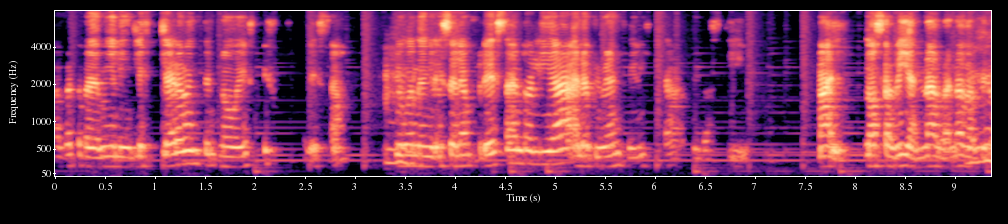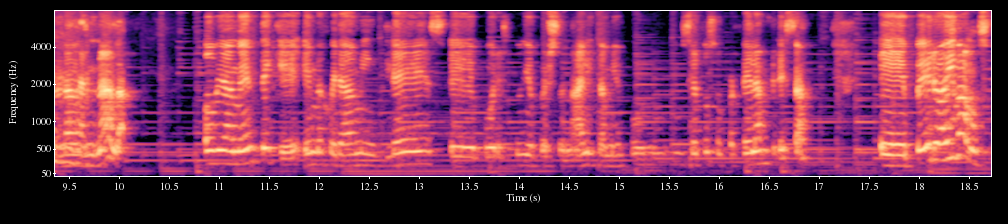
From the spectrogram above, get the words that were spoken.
Aparte, para mí el inglés claramente no es esa yo cuando ingresé a la empresa, en realidad, a la primera entrevista, me así mal, no sabía nada, nada, pero nada, nada. Obviamente que he mejorado mi inglés eh, por estudio personal y también por un cierto soporte de la empresa, eh, pero ahí vamos.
